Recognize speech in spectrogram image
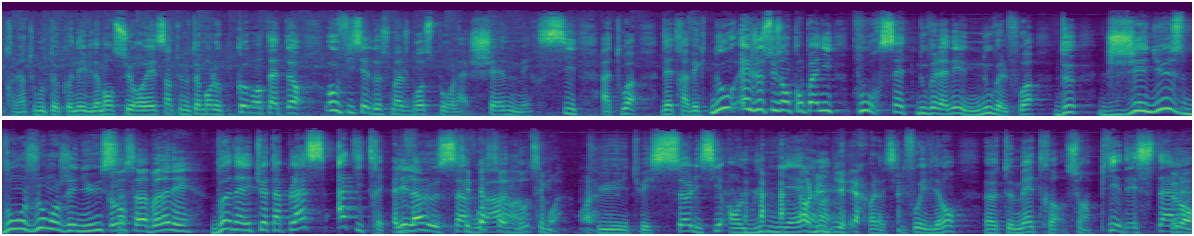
Très bien, tout le monde te connaît évidemment sur ES1, tu es notamment le commentateur officiel de Smash Bros pour la chaîne. Merci à toi d'être avec nous. Et je suis en compagnie pour cette nouvelle année, une nouvelle fois, de Genius. Bonjour mon Genius. Comment ça va? Bonne année Bonne année, tu as ta place attitrée. Elle est là, le savoir. Personne d'autre, c'est moi. Voilà. Tu es, tu es seul ici en lumière. En lumière. Voilà, parce qu'il faut évidemment euh, te mettre sur un piédestal bon.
